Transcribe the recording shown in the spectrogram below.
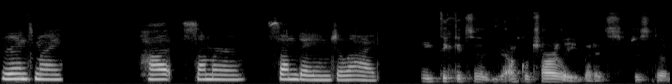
Ruins my hot summer Sunday in July. You think it's a, your Uncle Charlie, but it's just a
